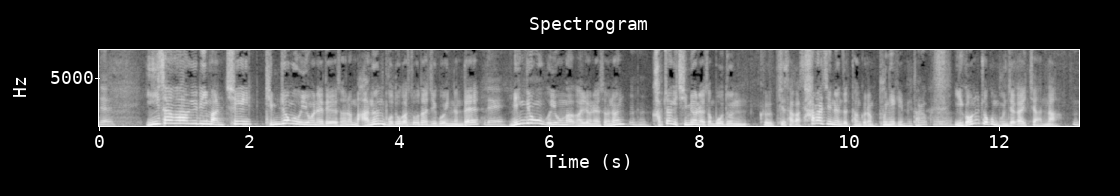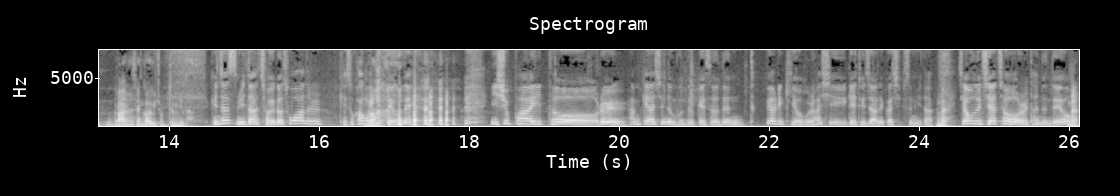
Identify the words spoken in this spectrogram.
네. 이상할 일이 많지 김정우 의원에 대해서는 많은 보도가 쏟아지고 있는데 네. 민경욱 의원과 관련해서는 갑자기 지면에서 모든 그 기사가 사라지는 듯한 그런 분위기입니다. 그렇군요. 이거는 조금 문제가 있지 않나라는 생각이 좀 듭니다. 괜찮습니다. 저희가 소환을 계속 하고 있기 때문에 이슈파이터를 함께 하시는 분들께서는 특별히 기억을 하시게 되지 않을까 싶습니다. 네. 제가 오늘 지하철을 탔는데요. 네.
